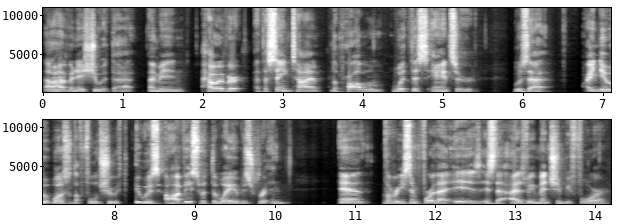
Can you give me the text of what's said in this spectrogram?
I don't have an issue with that. I mean, However, at the same time, the problem with this answer was that I knew it wasn't the full truth. It was obvious with the way it was written, And the reason for that is is that as we mentioned before,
